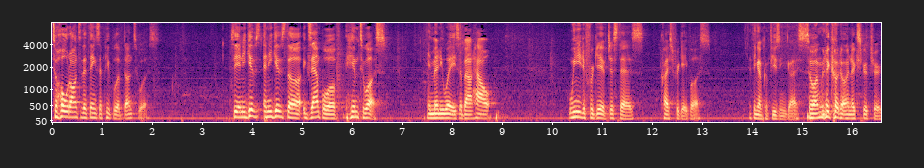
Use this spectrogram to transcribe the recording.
to hold on to the things that people have done to us. See, and he gives, and he gives the example of him to us in many ways about how we need to forgive just as Christ forgave us. I think I'm confusing you guys. So I'm going to go to our next scripture.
